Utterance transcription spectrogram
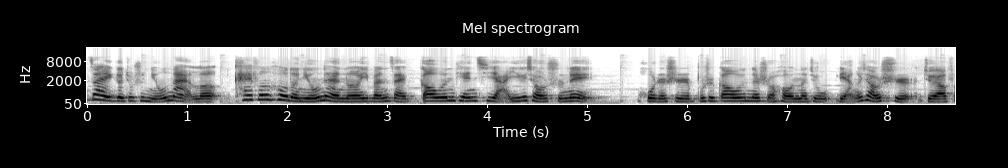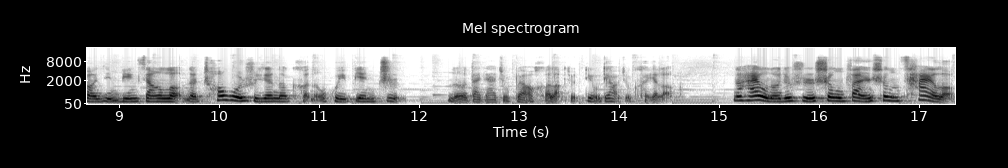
再一个就是牛奶了，开封后的牛奶呢，一般在高温天气啊，一个小时内，或者是不是高温的时候，那就两个小时就要放进冰箱了。那超过时间呢，可能会变质，那大家就不要喝了，就丢掉就可以了。那还有呢，就是剩饭剩菜了，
